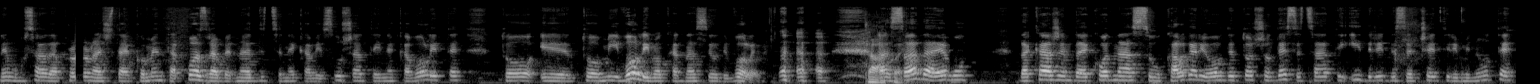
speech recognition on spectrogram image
ne mogu sada pronaći taj komentar. Pozdrav Bernardice, neka vi slušate i neka volite, to, je, to mi volimo kad nas ljudi vole. Tako A je. sada evo da kažem da je kod nas u Kalgari ovdje točno 10 sati i 34 minute.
